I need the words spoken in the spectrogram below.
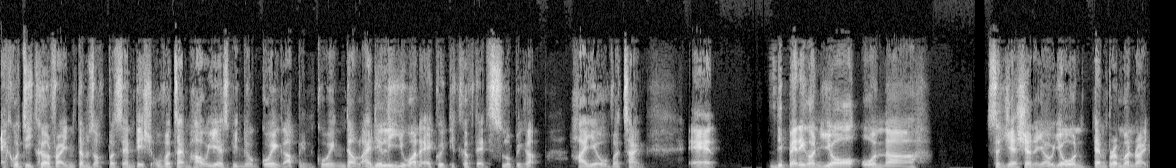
equity curve, right, in terms of percentage over time, how it has been you know, going up and going down. Ideally, you want an equity curve that's sloping up higher over time. And depending on your own uh, suggestion, your, your own temperament, right,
